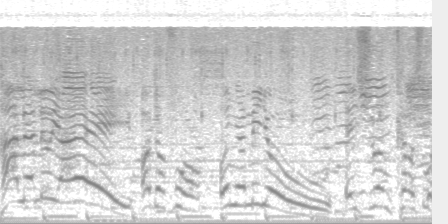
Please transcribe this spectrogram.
hallelujah hey ɔdɔfoɔ onyame yo ɛnhyira nka so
